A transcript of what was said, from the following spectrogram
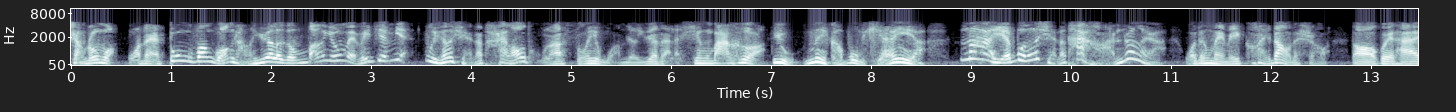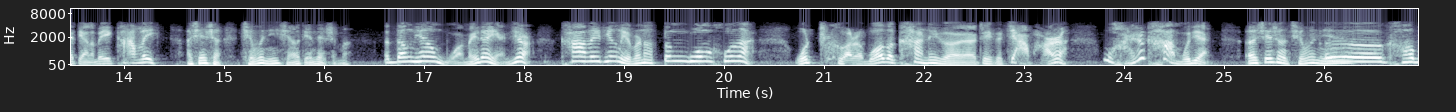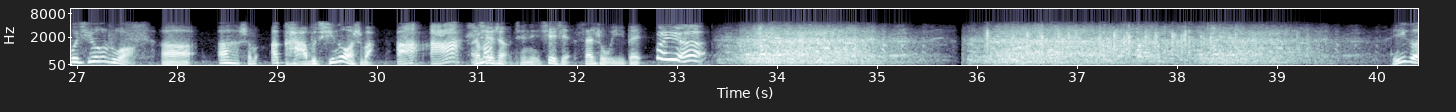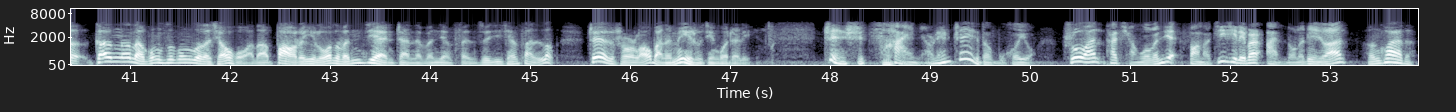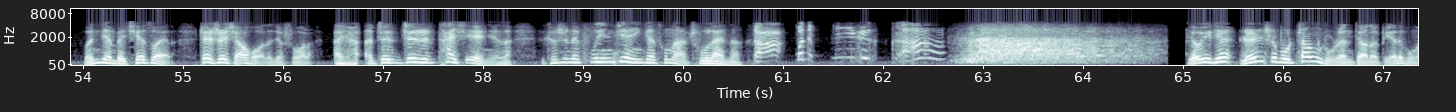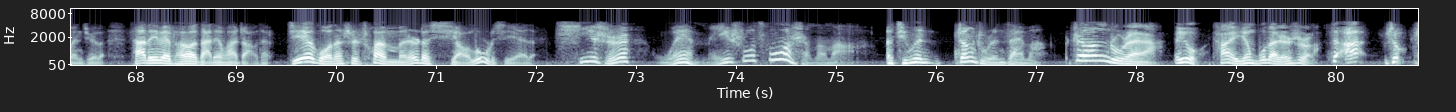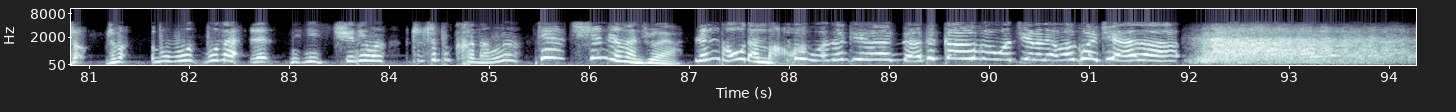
上周末我在东方广场约了个网友美眉见面，不想显得太老土了，所以我们就约在了星巴克。哟，那可不便宜啊！那也不能显得太寒碜了呀。我等美眉快到的时候，到柜台点了杯咖啡。啊，先生，请问您想要点点什么？当天我没戴眼镜，咖啡厅里边呢灯光昏暗，我扯着脖子看这个这个价牌啊，我还是看不见。呃，先生，请问您呃看不清楚啊啊什么啊卡布奇诺是吧？啊啊什么？先生，请您谢谢，三十五一杯。哎呀！一个刚刚到公司工作的小伙子抱着一摞子文件站在文件粉碎机前犯愣。这个时候，老板的秘书经过这里，真是菜鸟，连这个都不会用。说完，他抢过文件放到机器里边，按动了电源。很快的，文件被切碎了。这时，小伙子就说了：“哎呀，真真是太谢谢您了。可是那复印件应该从哪出来呢？”啊，我的一个啊！有一天，人事部张主任调到别的部门去了，他的一位朋友打电话找他，结果呢是串门的小路接的。其实我也没说错什么嘛。呃，请问张主任在吗？张主任啊，哎呦，他已经不在人世了。这啊？什什什么？不不不在人？你你确定吗？这这不可能啊！这千真万确呀，人头担保啊！我的天哪，他刚和我借了两万块钱啊！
